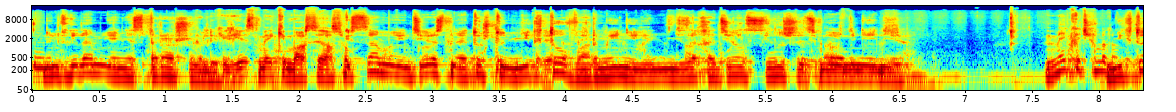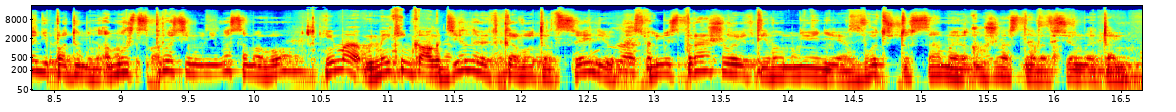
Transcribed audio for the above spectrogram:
но никогда меня не спрашивали. И самое интересное то, что никто в Армении не захотел слышать мое мнение. Никто не подумал, а может спросим у него самого? Делают кого-то целью, но не спрашивают его мнения. Вот что самое ужасное во всем этом.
